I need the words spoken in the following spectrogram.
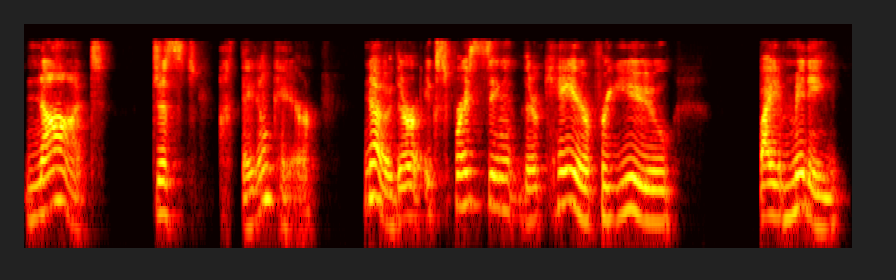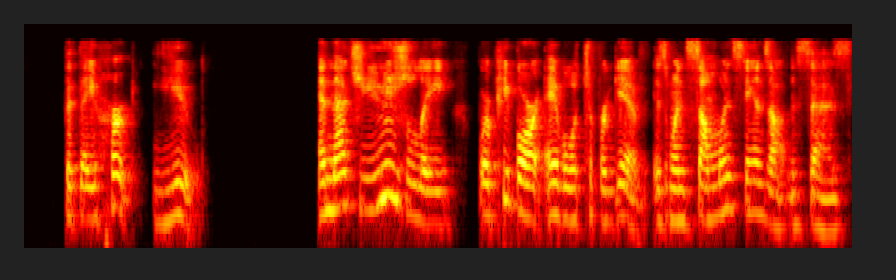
not just, they don't care. No, they're expressing their care for you by admitting that they hurt you. And that's usually where people are able to forgive is when someone stands up and says,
